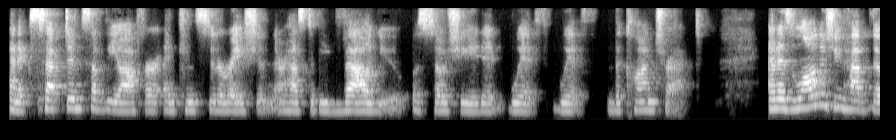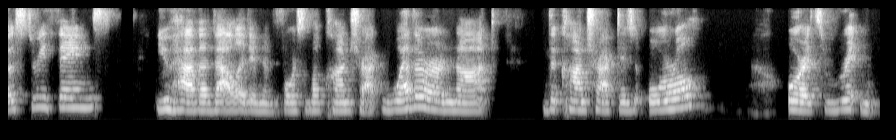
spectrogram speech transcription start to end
an acceptance of the offer, and consideration. There has to be value associated with, with the contract. And as long as you have those three things, you have a valid and enforceable contract, whether or not the contract is oral or it's written,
